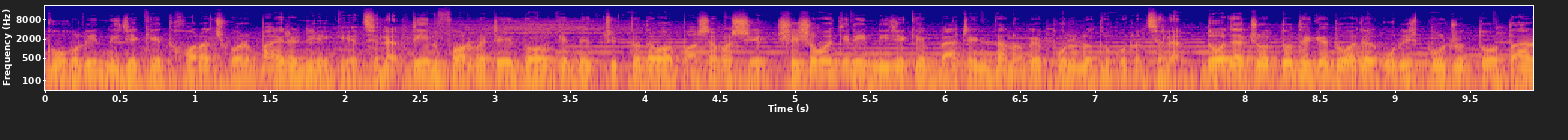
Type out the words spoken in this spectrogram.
কোহলি নিজেকে ধরাছোঁয়ার বাইরে নিয়ে গিয়েছিলেন। তিন ফর্মেটে দলকে নেতৃত্ব দেওয়ার পাশাপাশি সে সময় তিনি নিজেকে ব্যাটিং দানবে পরিণত করেছিলেন। দু হাজার চোদ্দ থেকে দু হাজার উনিশ পর্যন্ত তার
